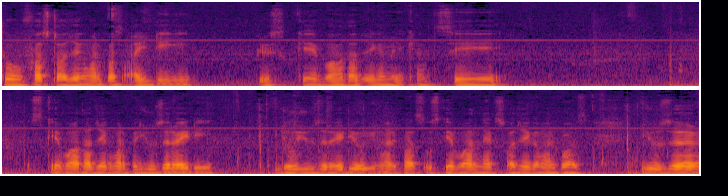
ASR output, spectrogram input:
تو فرسٹ آ جائے گا ہمارے پاس آئی ڈی، پھر اس کے بعد آ جائے گا میرے خیال سے کے بعد آ جائے گا ہمارے پاس یوزر آئی ڈی جو یوزر آئی ڈی ہوگی ہمارے پاس، اس کے بعد نیکسٹ آ جائے گا ہمارے پاس یوزر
